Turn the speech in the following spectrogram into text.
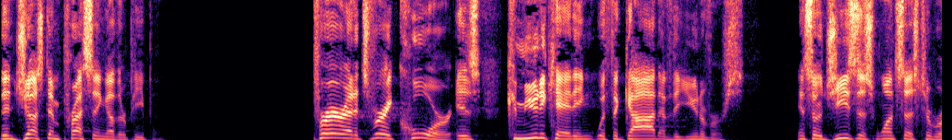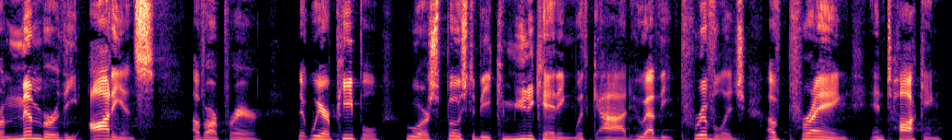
than just impressing other people. Prayer at its very core is communicating with the God of the universe. And so Jesus wants us to remember the audience of our prayer, that we are people who are supposed to be communicating with God, who have the privilege of praying and talking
